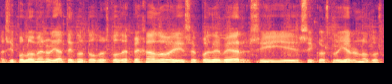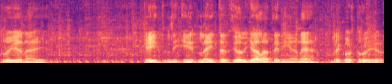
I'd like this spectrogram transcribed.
Así por lo menos ya tengo todo esto despejado y se puede ver si, si construyen o no construyen ahí. Que la intención ya la tenían, ¿eh? De construir.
